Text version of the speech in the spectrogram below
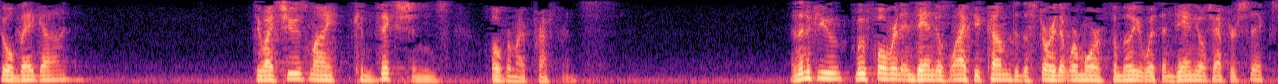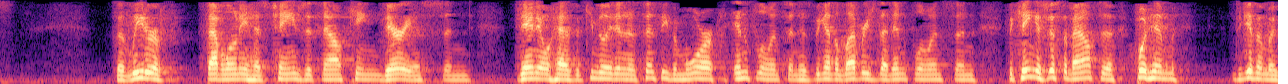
to obey God? Do I choose my convictions over my preference? And then if you move forward in Daniel's life, you come to the story that we're more familiar with in Daniel chapter 6. The leader of Babylonia has changed. It's now King Darius. And Daniel has accumulated, in a sense, even more influence and has begun to leverage that influence. And the king is just about to put him, to give him a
